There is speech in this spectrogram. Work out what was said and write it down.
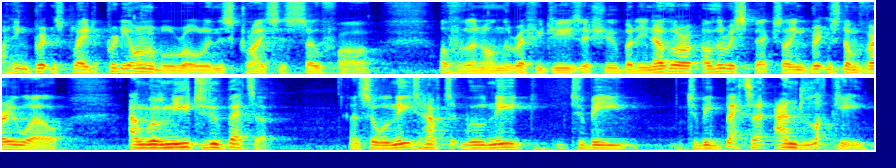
I think Britain's played a pretty honourable role in this crisis so far, other than on the refugees issue. But in other, other respects, I think Britain's done very well and will need to do better. And so we'll need to, have to, we'll need to, be, to be better and lucky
